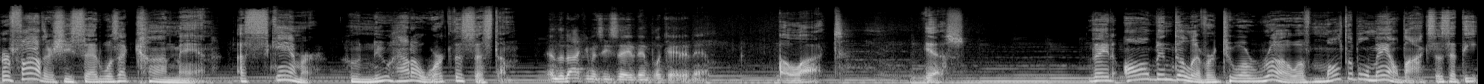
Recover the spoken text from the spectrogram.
Her father, she said, was a con man, a scammer who knew how to work the system. And the documents he saved implicated him. A lot. Yes. They'd all been delivered to a row of multiple mailboxes at the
